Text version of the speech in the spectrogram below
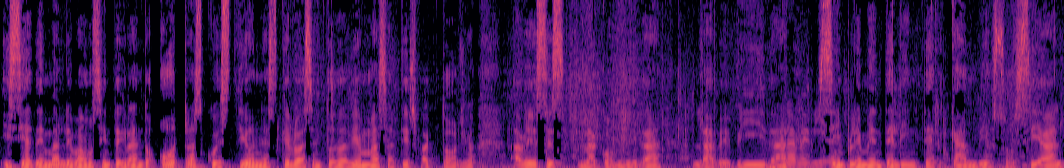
Y si además le vamos integrando otras cuestiones que lo hacen todavía más satisfactorio, a veces la comida, la bebida, simplemente el intercambio social,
